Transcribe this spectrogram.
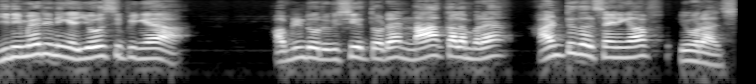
இனிமேட்டு நீங்கள் யோசிப்பீங்க அப்படின்ற ஒரு விஷயத்தோட நான் கிளம்புறேன். அன்டிதல் சைனிங் ஆஃப் யுவராஜ்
